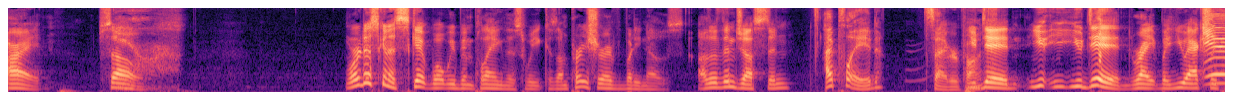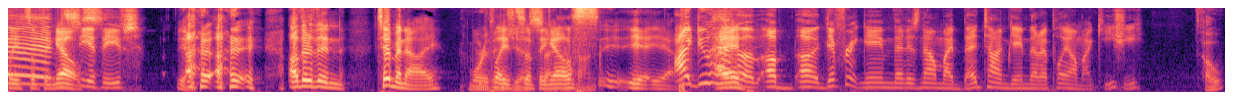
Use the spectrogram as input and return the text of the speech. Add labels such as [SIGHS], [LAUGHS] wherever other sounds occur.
All right, so we're just gonna skip what we've been playing this week because I'm pretty sure everybody knows, other than Justin. I played Cyberpunk. You did, you you you did right, but you actually played something else. Sea of Thieves. [LAUGHS] other than Tim and I, More than played just something else. [LAUGHS] Yeah, yeah. I do have a, a, a different game that is now my bedtime game that I play on my Kishi. Oh,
